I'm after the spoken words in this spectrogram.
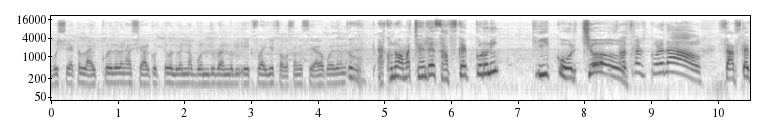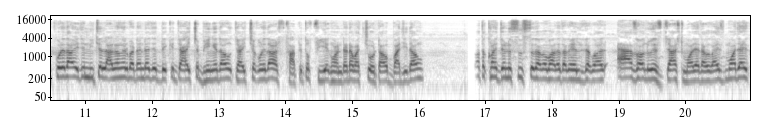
অবশ্যই একটা লাইক করে দেবেন আর শেয়ার করতে বলবেন না। বন্ধু বান্ধবী এক্স ওয়াই জেড সবার সঙ্গে শেয়ারও করে দেবেন। তো এখনও আমার চ্যানেলটা সাবস্ক্রাইব করোনি? কি করছ? সাবস্ক্রাইব করে দাও। সাবস্ক্রাইব করে দাও এই যে নিচে লাল রঙের বাটনটা যে দেখে যা ইচ্ছা ভেঙে দাও যা ইচ্ছা করে দাও আর সাথে তো ফিয়ে ঘন্টাটা বাজছে ওটাও বাজি দাও। ততক্ষণের জন্য সুস্থ থাকো ভালো থাকো হেলদি থাকো আর অ্যাজ অলওয়েজ জাস্ট মজা থাকো গাইজ মজা ইজ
